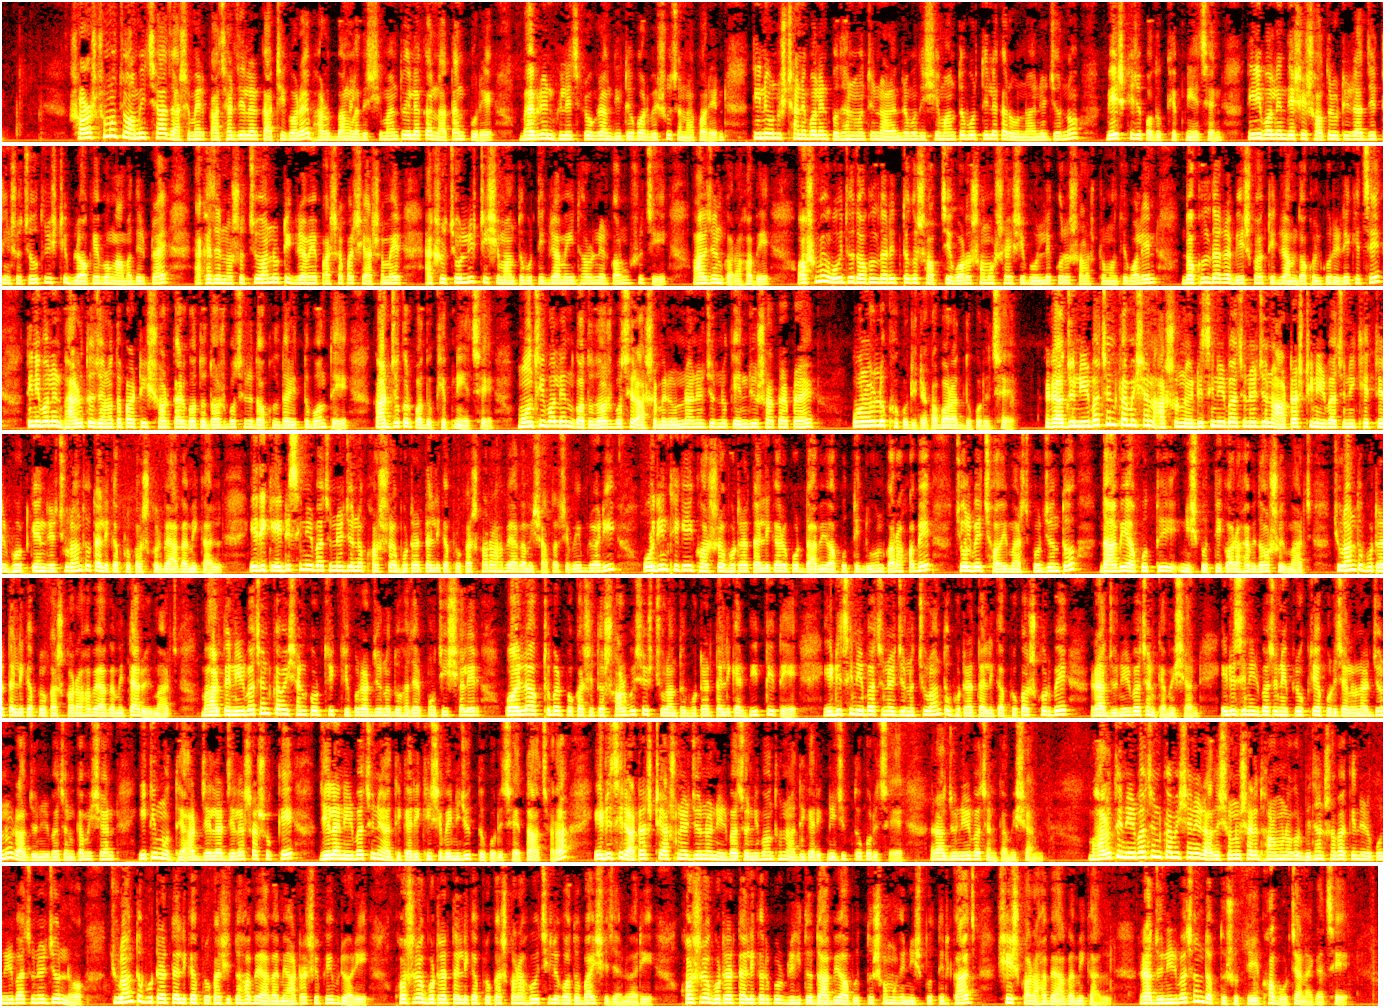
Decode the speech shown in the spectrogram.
স্বরাষ্ট্রমন্ত্রী অমিত শাহ আসামের কাছাড় জেলার কাঠিগড়ায় ভারত বাংলাদেশ সীমান্ত এলাকার নাতানপুরে ভাইব্রেন্ট ভিলেজ প্রোগ্রাম দ্বিতীয় পর্বের সূচনা করেন। তিনি অনুষ্ঠানে বলেন, প্রধানমন্ত্রী নরেন্দ্র মোদী সীমান্তবর্তী এলাকার উন্নয়নের জন্য বেশ কিছু পদক্ষেপ নিয়েছেন। তিনি বলেন, দেশের সতেরোটি রাজ্যের তিনশো চৌত্রিশটি ব্লক এবং আমাদের প্রায় এক হাজার নশো চুয়ান্নটি গ্রামের পাশাপাশি আসামের একশো চল্লিশটি সীমান্তবর্তী গ্রামে এই ধরনের কর্মসূচি আয়োজন করা হবে। অসমে অবৈধ দখলদারিত্বকে সবচেয়ে বড় সমস্যা হিসেবে উল্লেখ করে স্বরাষ্ট্রমন্ত্রী বলেন, দখলদাররা বেশ কয়েকটি গ্রাম দখল করে রেখেছে। তিনি বলেন, ভারতীয় জনতা পার্টির সরকার গত দশ বছরে দখলদারিত্ব বন্ধে কার্যকর পদক্ষেপ নিয়েছে। মন্ত্রী বলেন, গত দশ বছর আসামের উন্নয়নের জন্য কেন্দ্রীয় সরকার প্রায় পনেরো লক্ষ কোটি টাকা বরাদ্দ করেছে। রাজ্য নির্বাচন কমিশন আসন্ন এডিসি নির্বাচনের জন্য আটাশটি নির্বাচনী ক্ষেত্রের ভোট কেন্দ্রের চূড়ান্ত তালিকা প্রকাশ করবে আগামীকাল। এদিকে এডিসি নির্বাচনের জন্য খসড়া ভোটার তালিকা প্রকাশ করা হবে আগামী সাতাশে ফেব্রুয়ারি। ওই দিন থেকেই খসড়া ভোটার তালিকার উপর দাবি আপত্তি গ্রহণ করা হবে। চলবে ছয় মার্চ পর্যন্ত। দাবি, আপত্তি নিষ্পত্তি করা হবে দশই মার্চ। চূড়ান্ত ভোটার তালিকা প্রকাশ করা হবে আগামী তেরোই মার্চ। ভারতের নির্বাচন কমিশন কর্তৃক ত্রিপুরার জন্য দু হাজার পঁচিশ সালের পয়লা অক্টোবর প্রকাশিত সর্বশেষ চূড়ান্ত ভোটার তালিকার ভিত্তিতে এডিসি নির্বাচনের জন্য চূড়ান্ত ভোটার তালিকা প্রকাশ করবে রাজ্য নির্বাচন কমিশন। এডিসি নির্বাচন নির্বাচনী প্রক্রিয়া পরিচালনার জন্য রাজ্য নির্বাচন কমিশন ইতিমধ্যে আট জেলার জেলাশাসককে জেলা নির্বাচনী আধিকারিক হিসেবে নিযুক্ত করেছে। তাছাড়া এডিসির আটাশটি আসনের জন্য নির্বাচন নিবন্ধন আধিকারিক নিযুক্ত করেছে রাজ্য নির্বাচন কমিশন। ভারতীয় নির্বাচন কমিশনের আদেশ অনুসারে ধর্মনগর বিধানসভা কেন্দ্রের উপনির্বাচনের জন্য চূড়ান্ত ভোটার তালিকা প্রকাশিত হবে আগামী আঠাশে ফেব্রুয়ারি। খসড়া ভোটার তালিকা প্রকাশ করা হয়েছিল গত বাইশে জানুয়ারি। খসড়া ভোটার তালিকার উপর গৃহীত দাবি অবত্য সমূহের নিষ্পত্তির কাজ শেষ করা হবে আগামীকাল। রাজ্য নির্বাচন দপ্তর সূত্রে খবর জানা গেছে।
